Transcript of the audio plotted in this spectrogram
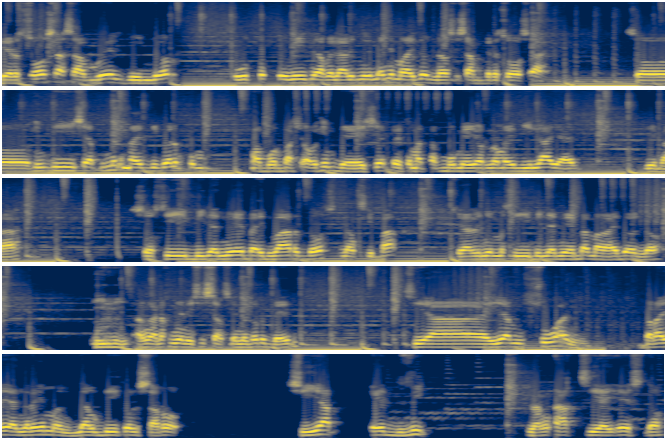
Bersosa Samuel Jr. Tutok tuwing na kilala niyo naman yung mga idol, no? si Sam Bersosa. So, hindi siya hindi ko alam kung pabor ba siya o hindi. Syempre, tumatakbo mayor ng Maynila yan. Di ba? So, si Villanueva Eduardo ng Sibak. Kilala niyo si Villanueva, mga idol, no? ang anak niya ni si isang senador din. Si uh, Yam Suan Brian Raymond ng Bicol Saro. Si Yap Edvic ng ACT-CIS, no?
